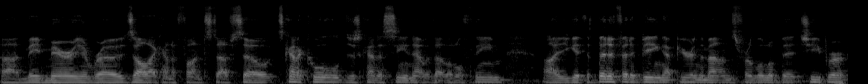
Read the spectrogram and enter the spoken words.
uh, Maid Marian roads, all that kind of fun stuff. So it's kind of cool just kind of seeing that with that little theme. You get the benefit of being up here in the mountains for a little bit cheaper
